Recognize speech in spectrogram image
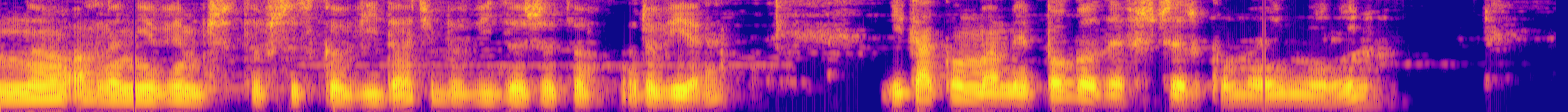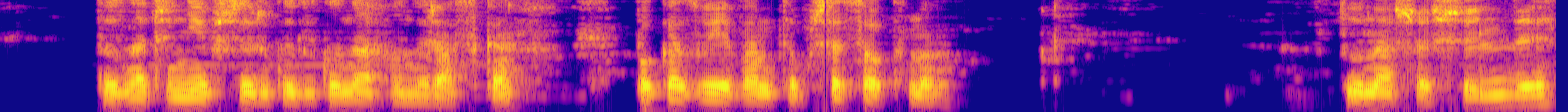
No, ale nie wiem, czy to wszystko widać, bo widzę, że to rwie. I taką mamy pogodę w Szczyrku, moi mili. To znaczy nie w Szczyrku, tylko na Honraskach. Pokazuję wam to przez okno. Tu nasze szyldy.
